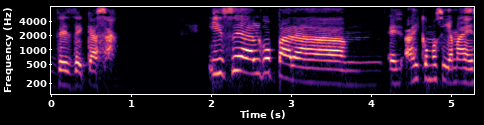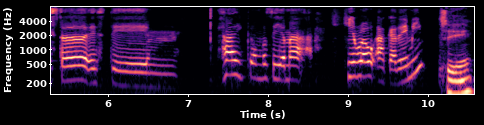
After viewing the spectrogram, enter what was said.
Desde casa. Hice algo para, eh, ay, ¿cómo se llama esta? Este, ay, ¿cómo se llama? Hero Academy. Sí.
